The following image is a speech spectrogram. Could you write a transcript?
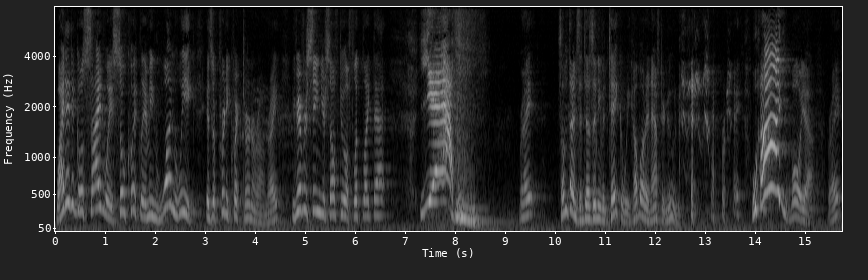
Why did it go sideways so quickly? I mean, one week is a pretty quick turnaround, right? Have you ever seen yourself do a flip like that? Yeah! right? Sometimes it doesn't even take a week. How about an afternoon? right? Why? Oh, yeah, right?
